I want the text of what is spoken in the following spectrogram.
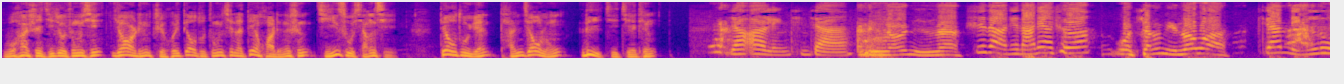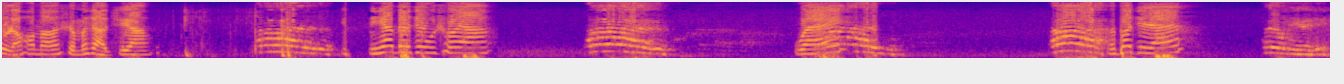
武汉市急救中心幺二零指挥调度中心的电话铃声急速响起，调度员谭娇龙立即接听。幺二零，请讲。你找你呢？是的，你哪辆车？我想你了我。江明路，然后呢？什么小区啊？哎。你要不要救护车呀？哎。喂。哎。喂，报警人。哎呦你。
